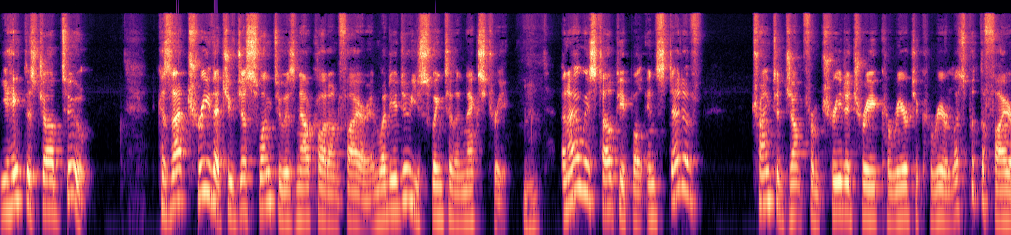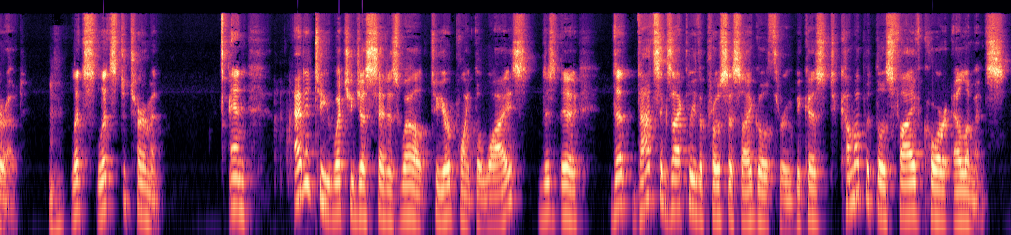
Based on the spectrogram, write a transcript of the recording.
you hate this job too because that tree that you've just swung to is now caught on fire. And what do you do? You swing to the next tree. Mhm. And I always tell people instead of trying to jump from tree to tree, career to career, let's put the fire out. Mhm. Let's let's determine. And added to what you just said as well, to your point, the whys. This uh, that that's exactly the process I go through because to come up with those five core elements,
